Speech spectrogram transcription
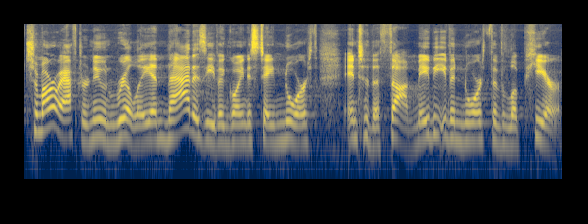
tomorrow afternoon, really. And that is even going to stay north into the thumb, maybe even north of Lapeer.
